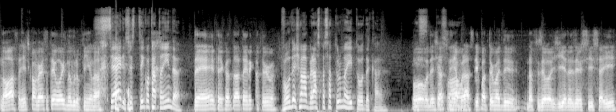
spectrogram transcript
Nossa, a gente conversa até hoje no grupinho lá. Sério? Vocês têm contato ainda? Tem, tem contato ainda com a turma. Vamos deixar um abraço pra essa turma aí toda, cara. Pô, vou deixar pessoal... sim. Abraço aí pra turma de, da fisiologia, do exercício aí,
